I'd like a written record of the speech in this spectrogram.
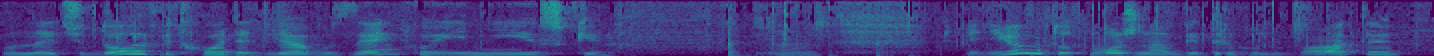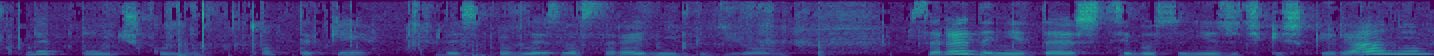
Вони чудово підходять для вузенької ніжки. Підйом тут можна відрегулювати липучкою. Ось такий десь приблизно середній підйом. Всередині теж ці босоніжечки шкіряні,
